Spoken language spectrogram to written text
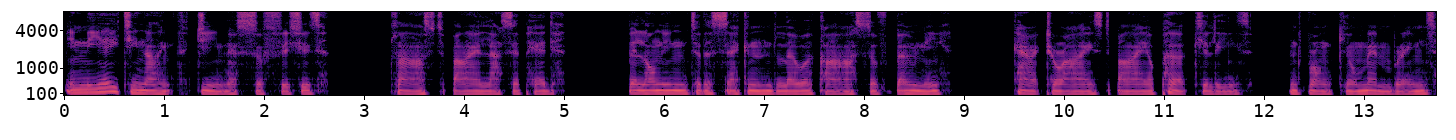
In the 89th genus of fishes, classed by Lacépède, belonging to the second lower class of bony, characterized by opercules and bronchial membranes,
